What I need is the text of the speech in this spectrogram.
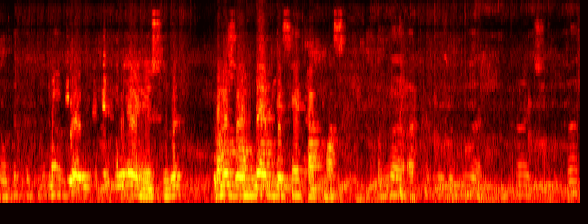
Orada takılı Bir kaldı. öldürmek oyun oynuyorsundur. Ama zombiler bile seni takmaz. Allah arkamda zombi var. Kaç. Kaç.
